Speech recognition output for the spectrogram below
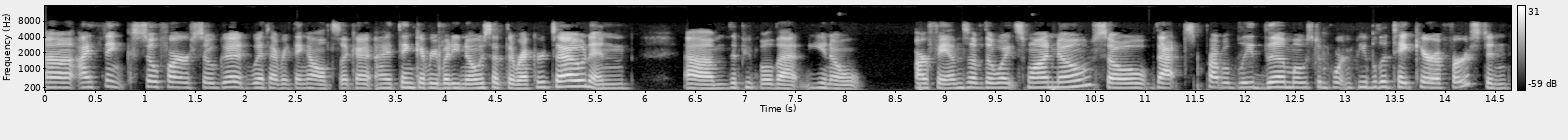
uh, I think so far so good with everything else. Like I, I think everybody knows that the record's out, and um, the people that you know are fans of the White Swan know. So that's probably the most important people to take care of first. And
